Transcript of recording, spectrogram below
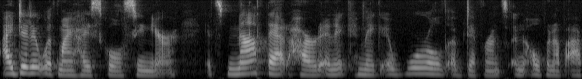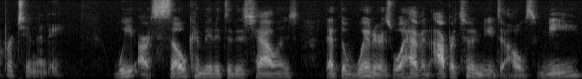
I did it with my high school senior. It's not that hard and it can make a world of difference and open up opportunity. We are so committed to this challenge that the winners will have an opportunity to host me,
